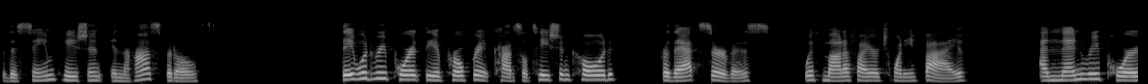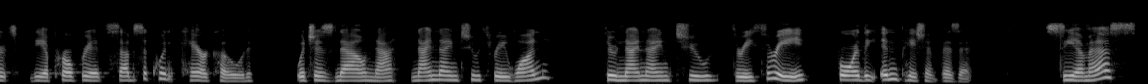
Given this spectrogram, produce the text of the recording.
for the same patient in the hospital, they would report the appropriate consultation code for that service with modifier 25 and then report the appropriate subsequent care code, which is now 99231 through 99233 for the inpatient visit. CMS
